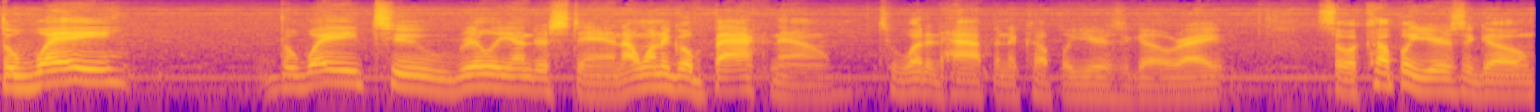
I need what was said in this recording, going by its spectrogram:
the way the way to really understand, I want to go back now to what had happened a couple years ago, right? So a couple years ago,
